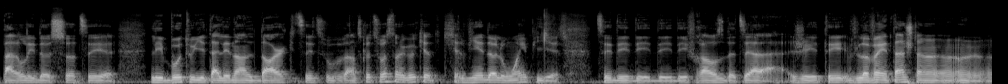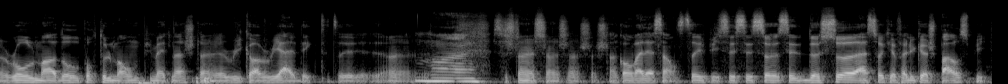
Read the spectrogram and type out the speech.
parler de ça, tu sais, les bouts où il est allé dans le dark, tu sais, en tout cas, tu vois, c'est un gars qui, qui revient de loin, puis, tu sais, des, des, des, des phrases de, tu sais, j'ai été, là, 20 ans, j'étais un, un- un role model pour tout le monde, puis maintenant, j'étais un recovery addict, tu sais, un- Ouais. je suis en convalescence, puis c'est ça, c'est de ça à ça qu'il a fallu que je passe, puis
